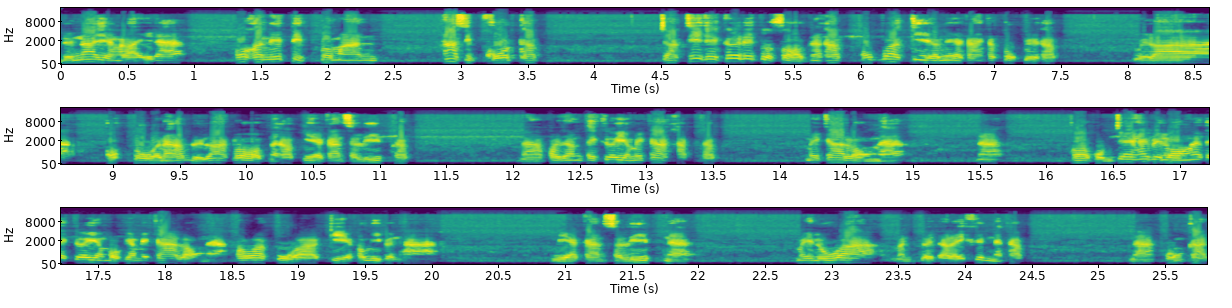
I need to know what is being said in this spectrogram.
เดินหน้าอย่างไรนะฮะเพราะคันนี้ติดประมาณ 50 โค้ดครับ จากที่เทเกอร์ได้ตรวจสอบนะครับ พบว่าเกียร์มีอาการกระตุกเลยครับ เวลาออกตัวนะครับ หรือลากรอบนะครับ มีอาการสลีปครับนะเพราะฉะนั้นไทเกอร์ยังไม่กล้าขับครับ ไม่กล้าลองนะนะก็ผมแจ้งให้ไปลองนะไทเกอร์ยังบอกยังไม่กล้าลองนะ เพราะว่ากลัวเกียร์เขามีปัญหา มีอาการสลีปนะ ไม่รู้ว่ามันเกิดอะไรขึ้นนะครับนะคงกัด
